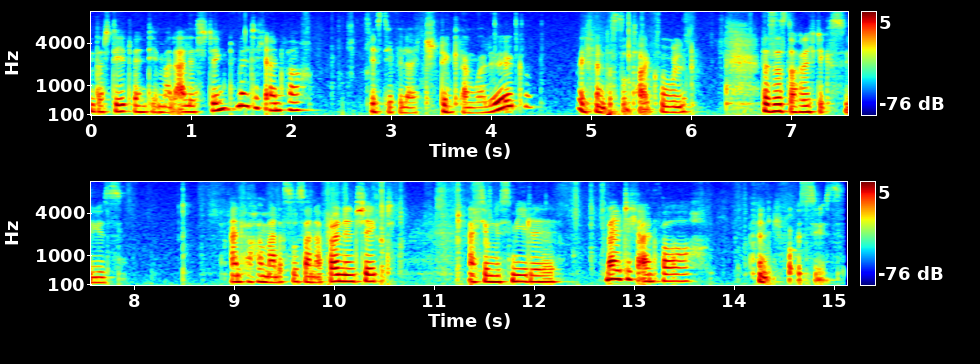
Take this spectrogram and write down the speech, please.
Und da steht, wenn dir mal alles stinkt, melde dich einfach. Ist dir vielleicht stinklangweilig? Ich finde das total cool. Das ist doch richtig süß. Einfach immer das zu seiner Freundin schickt. Als junges Mädel. Melde dich einfach. Finde ich voll süß.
